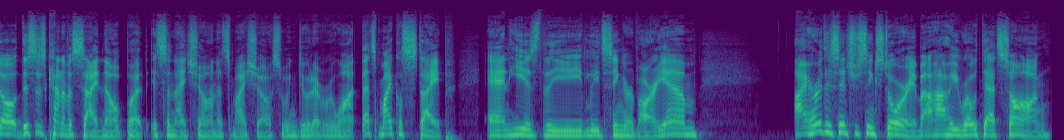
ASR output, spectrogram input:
So this is kind of a side note, but it's a night show and it's my show, so we can do whatever we want. That's Michael Stipe, and he is the lead singer of REM. I heard this interesting story about how he wrote that song,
